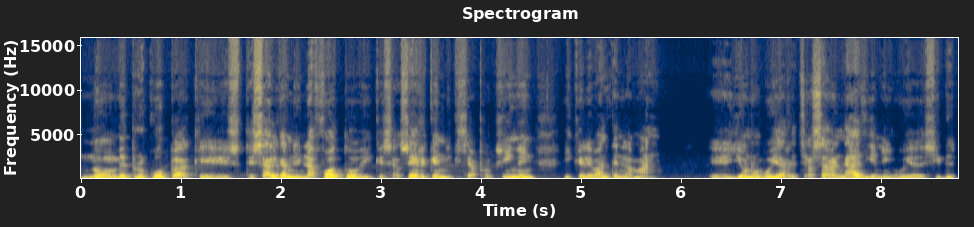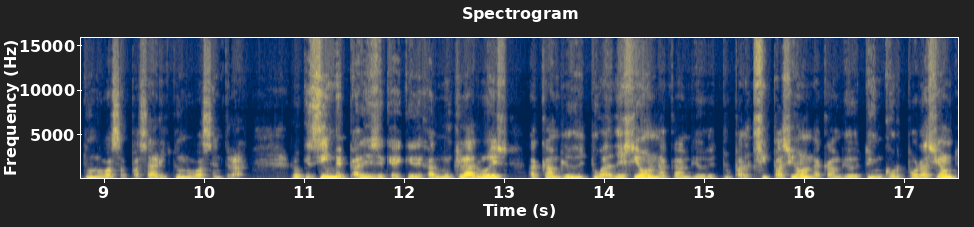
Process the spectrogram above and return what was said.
no me preocupa que este, salgan en la foto y que se acerquen y que se aproximen y que levanten la mano. Eh, yo no voy a rechazar a nadie ni voy a decirle tú no vas a pasar y tú no vas a entrar. Lo que sí me parece que hay que dejar muy claro es a cambio de tu adhesión, a cambio de tu participación, a cambio de tu incorporación,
